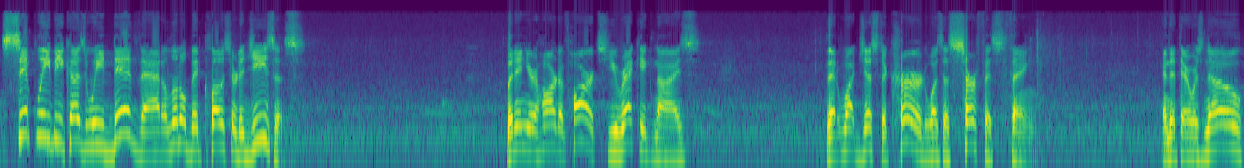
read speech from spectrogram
simply because we did that a little bit closer to Jesus. But in your heart of hearts, you recognize that what just occurred was a surface thing and that there was no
